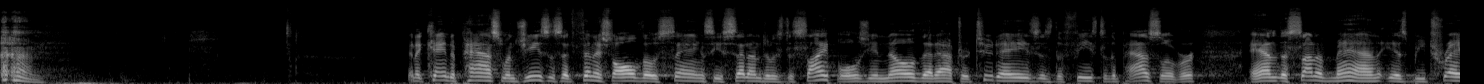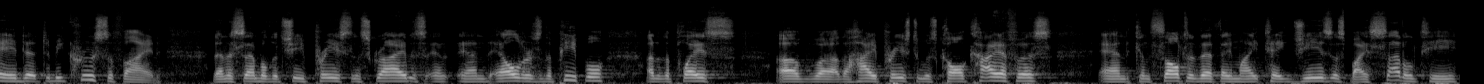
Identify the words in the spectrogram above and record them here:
And it came to pass when Jesus had finished all those sayings, he said unto his disciples, You know that after two days is the feast of the Passover, and the Son of Man is betrayed to be crucified. Then assembled the chief priests and scribes and, and elders of the people unto the place of uh, the high priest who was called Caiaphas, and consulted that they might take Jesus by subtlety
